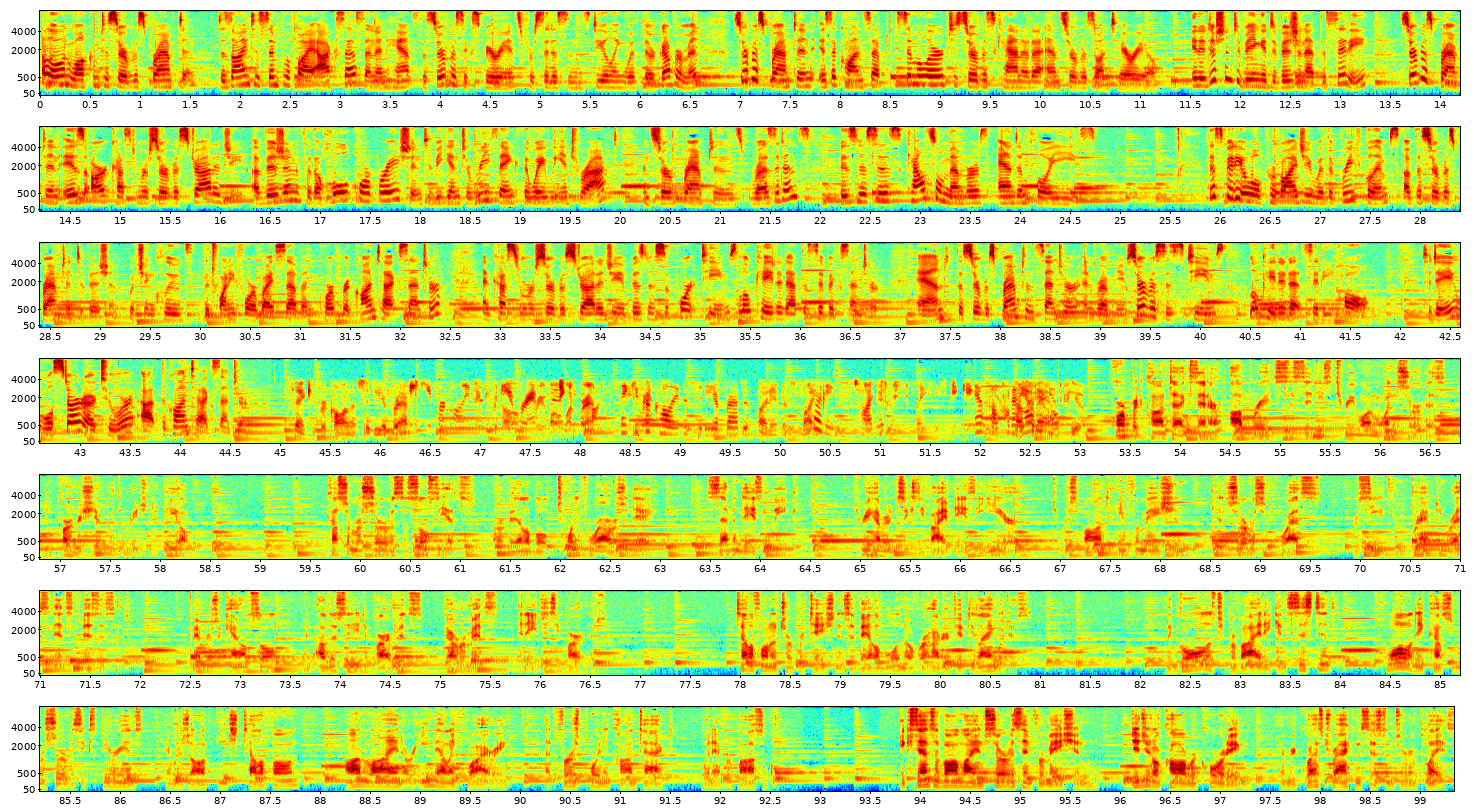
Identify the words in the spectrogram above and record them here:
Hello and welcome to Service Brampton. Designed to simplify access and enhance the service experience for citizens dealing with their government, Service Brampton is a concept similar to Service Canada and Service Ontario. In addition to being a division at the City, Service Brampton is our customer service strategy, a vision for the whole corporation to begin to rethink the way we interact and serve Brampton's residents, businesses, council members, and employees. This video will provide you with a brief glimpse of the Service Brampton Division, which includes the 24 by 7 Corporate Contact Center and Customer Service Strategy and Business Support teams located at the Civic Center, and the Service Brampton Center and Revenue Services teams located at City Hall. Today, we'll start our tour at the Contact Center. Thank you for calling the City of Brampton. Thank you for calling the City of Brampton. Thank you for calling- Thank you for calling the City of Brampton. My name is Mike. My name is Tanya. Lacey speaking. Yeah, how I How help can I help you? Corporate Contact Center operates the city's 311 service in partnership with the Region of Peel. Customer service associates are available 24 hours a day, 7 days a week, 365 days a year to respond to information and service requests received from Brampton residents and businesses, members of council, and other city departments, governments, and agency partners. Telephone interpretation is available in over 150 languages. The goal is to provide a consistent, quality customer service experience and resolve each telephone, online, or email inquiry at first point of contact whenever possible. Extensive online service information, digital call recording, and request tracking systems are in place.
